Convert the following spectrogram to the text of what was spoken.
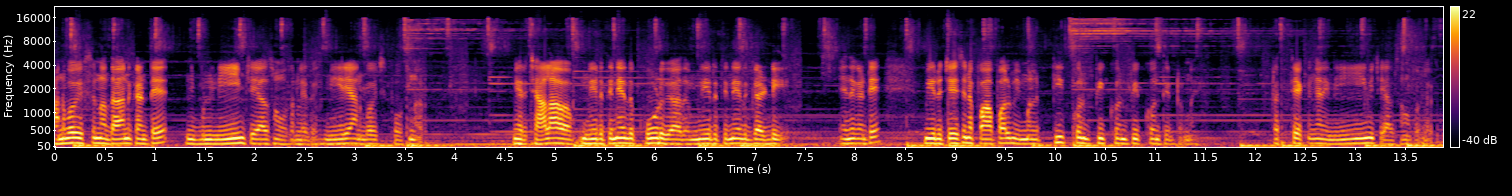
అనుభవిస్తున్న దానికంటే ఇప్పుడు నేను ఏం చేయాల్సిన అవసరం లేదు. మీరే అనుభవించిపోతున్నారు మీరు చాలా మీరు తినేది కూడు కాదు మీరు తినేది గడ్డి. ఎందుకంటే మీరు చేసిన పాపాలు మిమ్మల్ని పీక్కొని పీక్కొని పీక్కొని తింటున్నాయి. ప్రత్యేకంగా నేను ఏమి చేయాల్సిన అవసరం లేదు.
